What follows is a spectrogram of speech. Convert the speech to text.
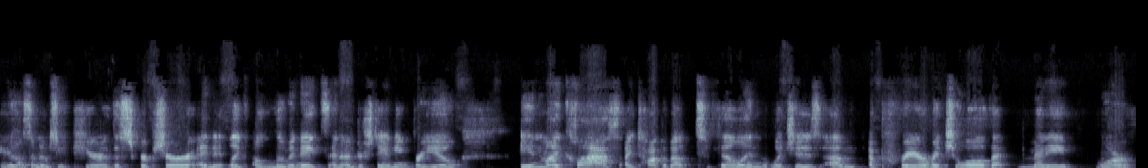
you know sometimes you hear the scripture and it like illuminates an understanding for you in my class i talk about tefillin which is um, a prayer ritual that many more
